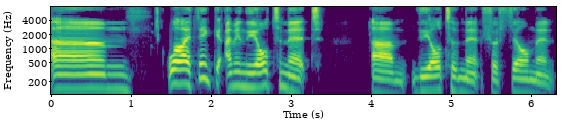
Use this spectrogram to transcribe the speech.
Um well, I think I mean the ultimate um the ultimate fulfillment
